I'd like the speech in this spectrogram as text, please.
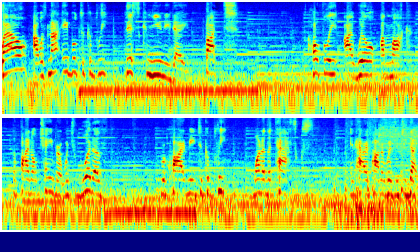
Well, I was not able to complete this community day, but hopefully I will unlock the final chamber, which would have required me to complete one of the tasks in Harry Potter Wizards Unite.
